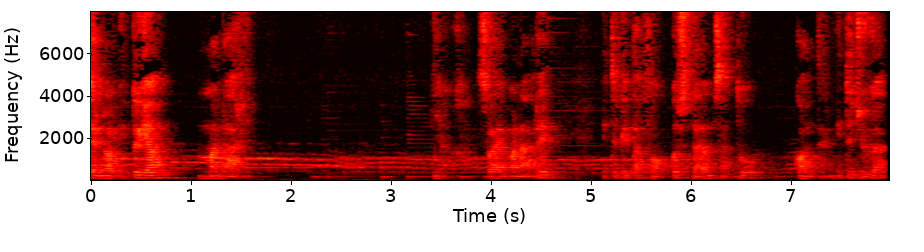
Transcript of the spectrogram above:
channel itu yang menarik. Selain menarik itu kita fokus dalam satu konten. Itu juga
